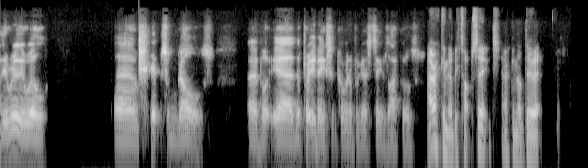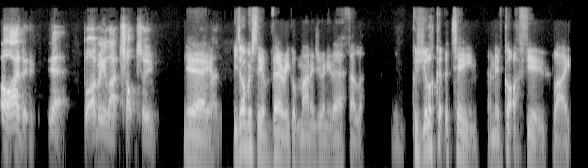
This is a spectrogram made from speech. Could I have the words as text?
they really will um, ship some goals. Uh, but yeah, they're pretty decent coming up against teams like us. I reckon they'll be top six. I reckon they'll do it. Oh, I do. Yeah, but I mean like top two. Yeah, yeah. He's obviously a very good manager, any there, fella. Mm. Because you look at the team, and they've got a few. Like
